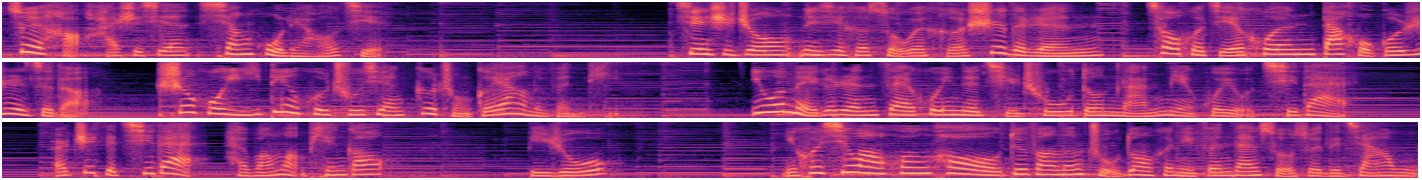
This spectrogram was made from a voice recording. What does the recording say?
最好还是先相互了解。现实中，那些和所谓合适的人凑合结婚、搭伙过日子的，生活一定会出现各种各样的问题，因为每个人在婚姻的起初都难免会有期待，而这个期待还往往偏高。比如，你会希望婚后对方能主动和你分担琐碎的家务，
